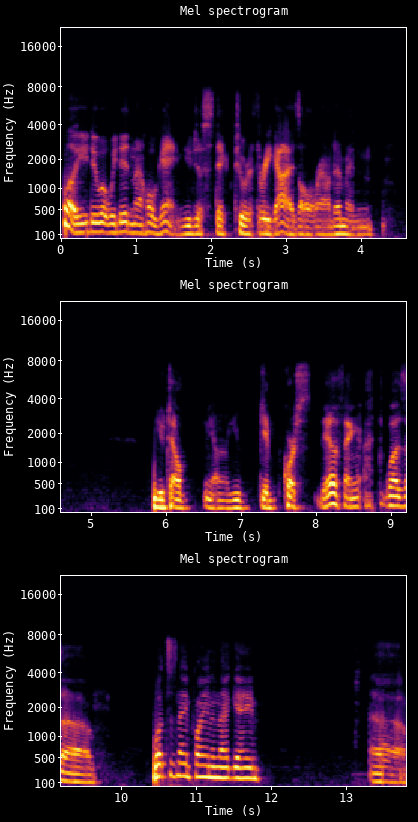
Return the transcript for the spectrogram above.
Well, you do what we did in that whole game. You just stick two or three guys all around him and you tell, you know, you give, of course, the other thing was, uh, what's his name playing in that game? Uh,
